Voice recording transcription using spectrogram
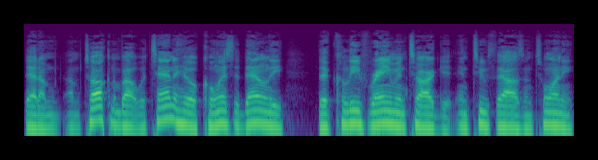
that I'm I'm talking about with Tannehill. Coincidentally, the Kalif Raymond target in 2020,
